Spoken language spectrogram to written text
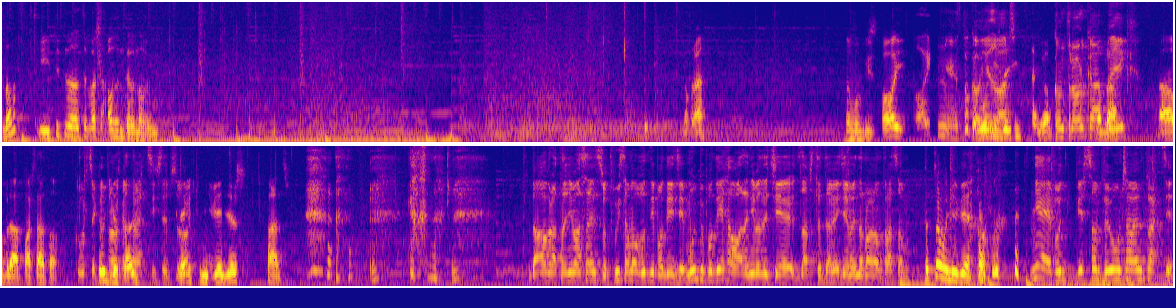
No i ty to nazywasz autem terenowym. Dobra. To mówisz, oj, oj. Nie, To spokojnie, mówisz, zobacz. że nic z tego. Kontrolka, Dobra. byk. Dobra, patrz na to. Kurczę, kontrolka coś. trakcji się zepsuła. Jak tu nie wiedziesz, patrz. Dobra, to nie ma sensu, twój samochód nie podjedzie. Mój by podjechał, ale nie będę cię zawstydzał, jedziemy normalną trasą. To czemu nie wjechał? Nie, bo wiesz co, wyłączałem trakcję.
